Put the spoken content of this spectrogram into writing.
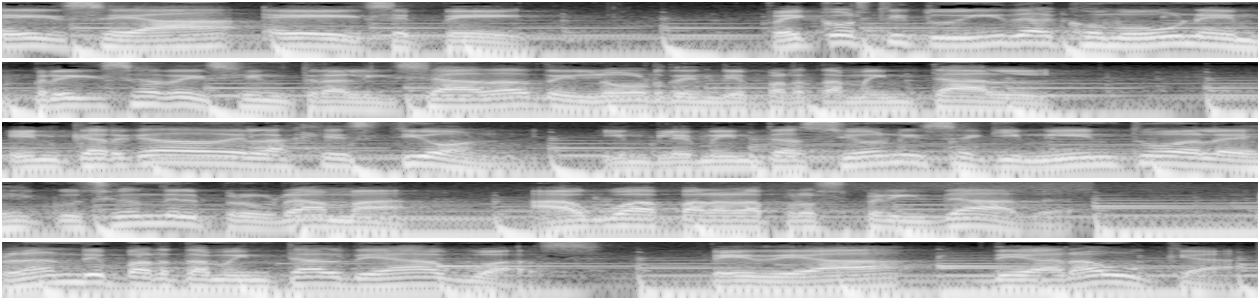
S.A. ESP fue constituida como una empresa descentralizada del orden departamental, encargada de la gestión, implementación y seguimiento a la ejecución del programa Agua para la Prosperidad, Plan Departamental de Aguas, PDA de Arauca,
